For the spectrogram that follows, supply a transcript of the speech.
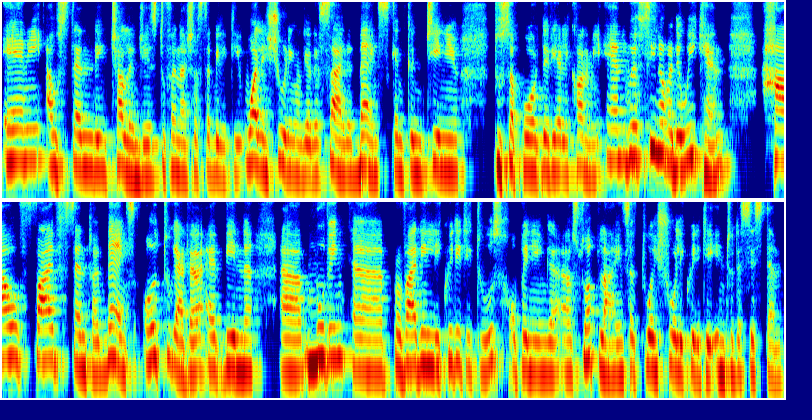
any outstanding challenges to financial stability while ensuring on the other side that banks can continue to support the real economy. And we've seen over the weekend how five central banks altogether have been uh, moving, uh, providing liquidity tools, opening uh, swap lines to ensure liquidity into the system.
